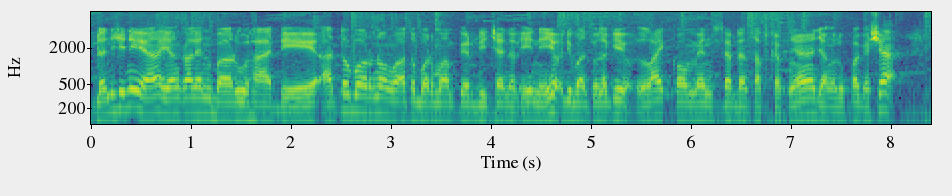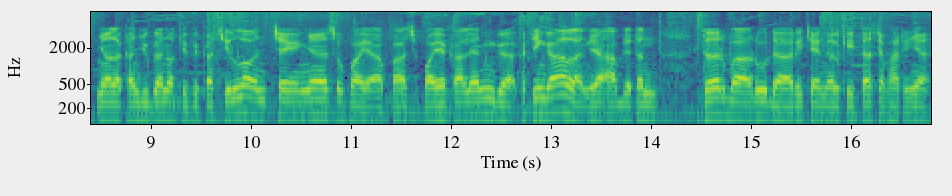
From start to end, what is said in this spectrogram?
dan di sini ya, yang kalian baru hadir atau baru nongol atau baru mampir di channel ini, yuk dibantu lagi yuk like, comment, share dan subscribe-nya. Jangan lupa guys ya, nyalakan juga notifikasi loncengnya supaya apa? Supaya kalian nggak ketinggalan ya updatean terbaru dari channel kita setiap harinya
